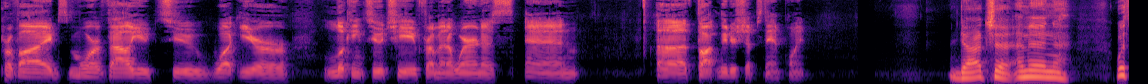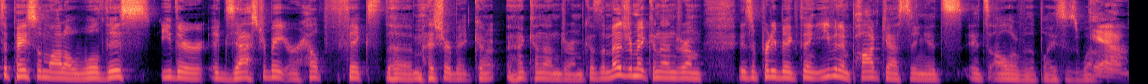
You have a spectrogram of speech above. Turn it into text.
provides more value to what you're looking to achieve from an awareness and uh, thought leadership standpoint gotcha and then with the PESO model, will this either exacerbate or help fix the measurement conundrum? Because the measurement conundrum is a pretty big thing. Even in podcasting, it's it's all over the place as well. Yeah.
